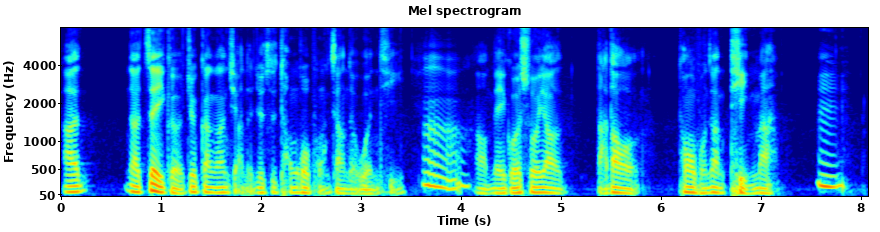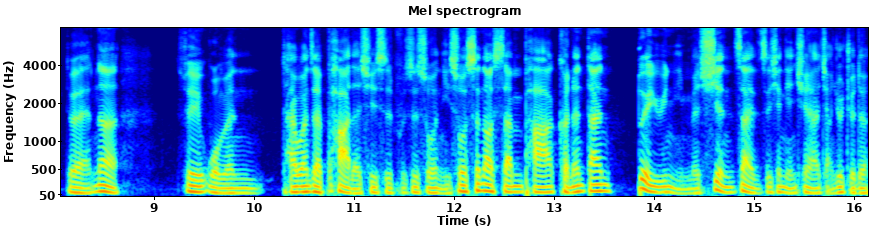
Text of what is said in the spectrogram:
啊。那这个就刚刚讲的，就是通货膨胀的问题嗯啊。美国说要达到通货膨胀停嘛，嗯对，那所以我们台湾在怕的，其实不是说你说升到三趴，可能单对于你们现在的这些年轻人来讲，就觉得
